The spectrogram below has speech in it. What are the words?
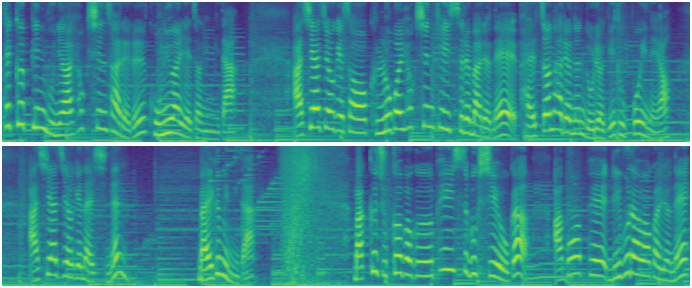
테크핀 분야 혁신 사례를 공유할 예정입니다. 아시아 지역에서 글로벌 혁신 케이스를 마련해 발전하려는 노력이 돋보이네요. 아시아 지역의 날씨는 맑음입니다. 마크 주커버그 페이스북 CEO가 암호화폐 리브라와 관련해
